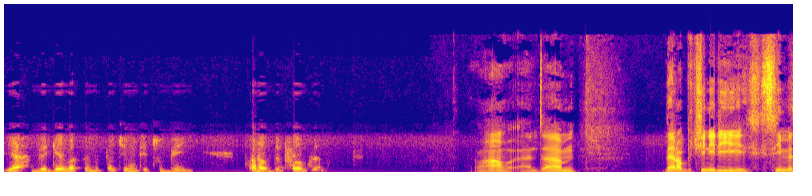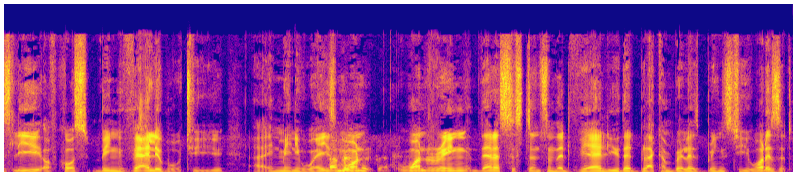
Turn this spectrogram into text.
yeah, they gave us an opportunity to be part of the program. Wow. And um, that opportunity seamlessly, of course, being valuable to you uh, in many ways. Won- 100%. wondering that assistance and that value that Black Umbrellas brings to you. What is it?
